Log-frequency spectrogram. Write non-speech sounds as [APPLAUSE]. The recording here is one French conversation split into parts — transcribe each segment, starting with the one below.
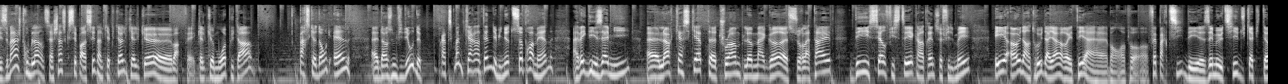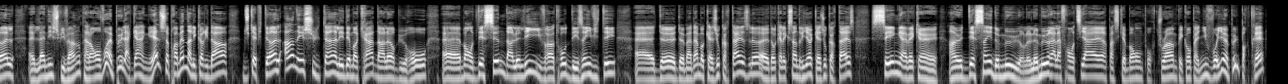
des images troublantes, sachant ce qui s'est passé dans le Capitole quelques, euh, fait, quelques mois plus tard. Parce que donc, elle, euh, dans une vidéo de pratiquement une quarantaine de minutes, se promène avec des amis, euh, leur casquette Trump, le MAGA sur la tête, des selfie sticks en train de se filmer. Et un d'entre eux, d'ailleurs, a été, bon, a, fait partie des émeutiers du Capitole euh, l'année suivante. Alors, on voit un peu la gang. Et elle se promène dans les corridors du Capitole en insultant les démocrates dans leur bureau. Euh, bon, dessine dans le livre, entre autres, des invités euh, de, de Madame Ocasio-Cortez, là, euh, donc Alexandria Ocasio-Cortez, signe avec un, un dessin de mur, le mur à la frontière, parce que, bon, pour Trump et compagnie, vous voyez un peu le portrait.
